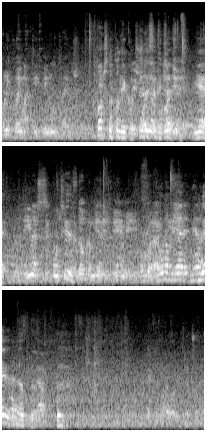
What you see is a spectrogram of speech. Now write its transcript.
Koliko ima tih minuta još? Točno toliko, Viš, čovjek 34. pogodio je. Inače se kući da dobro mjeri vrijeme i korak. Puno mjeri, mjera. Nevjerojatno. Neko mora voditi računa.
